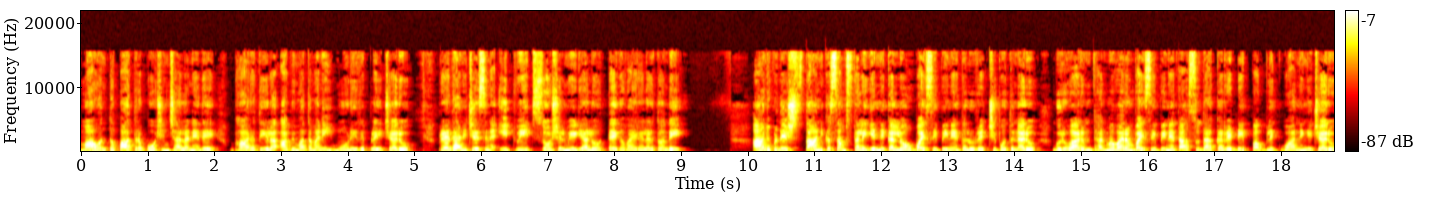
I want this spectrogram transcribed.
మా వంతు పాత్ర పోషించాలనేదే భారతీయుల అభిమతమని మోడీ రిప్లై ఇచ్చారు. ప్రధాని చేసిన ఈ ట్వీట్ సోషల్ మీడియాలో తెగ వైరల్ అవుతోంది. ఆంధ్రప్రదేశ్ స్థానిక సంస్థల ఎన్నికల్లో వైసీపీ నేతలు రెచ్చిపోతున్నారు. గురువారం ధర్మవరం వైసీపీ నేత సుధాకర్ రెడ్డి పబ్లిక్ వార్నింగ్ ఇచ్చారు.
